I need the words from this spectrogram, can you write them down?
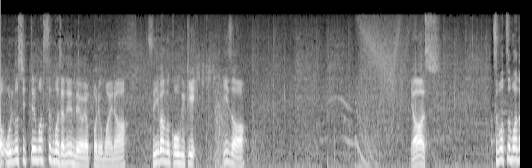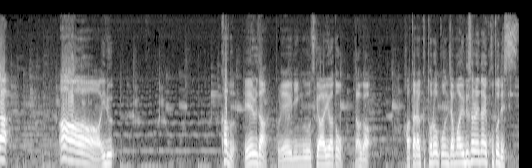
う。俺の知ってるまっすぐまじゃねえんだよ、やっぱりお前な。スイバム攻撃。いいぞ。よし。つぼつぼだ。ああ、いる。カブ、エールダン、トレーニングをつけありがとう。だが、働くトロコン邪魔は許されないことです。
